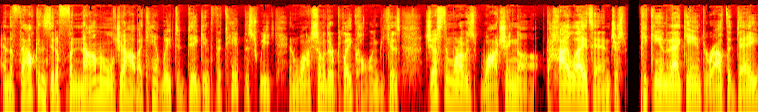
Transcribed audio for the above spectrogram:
And the Falcons did a phenomenal job. I can't wait to dig into the tape this week and watch some of their play calling because just in what I was watching uh, the highlights and just peeking into that game throughout the day,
